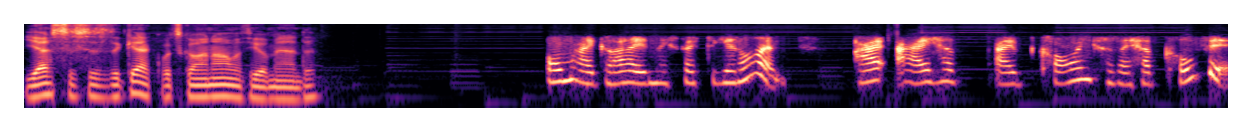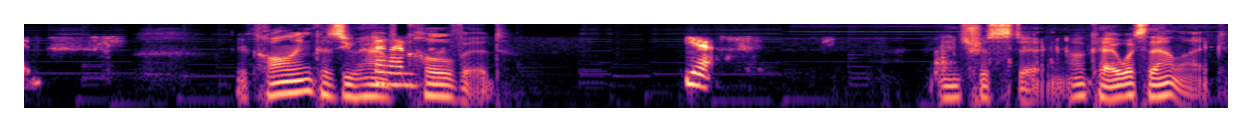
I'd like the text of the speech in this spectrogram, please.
Yes, this is the Geck. What's going on with you, Amanda? Oh my god, I didn't expect to get on. I I have I'm calling because I have COVID. You're calling because you have COVID. Yes. Interesting. Okay, what's that like?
